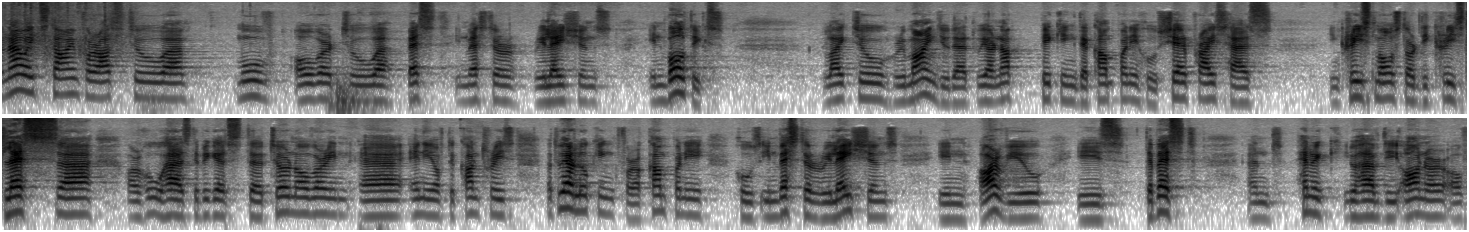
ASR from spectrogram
So now it's time for us to uh, move over to uh, best investor relations in Baltics. I'd like to remind you that we are not picking the company whose share price has increased most or decreased less, uh, or who has the biggest uh, turnover in uh, any of the countries, but we are looking for a company whose investor relations, in our view, is the best. And Henrik, you have the honor of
